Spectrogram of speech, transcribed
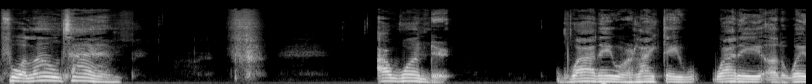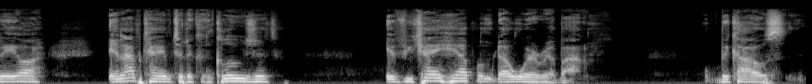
For a long time, I wondered why they were like they, why they are the way they are. And I've came to the conclusion, if you can't help them, don't worry about them. Because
